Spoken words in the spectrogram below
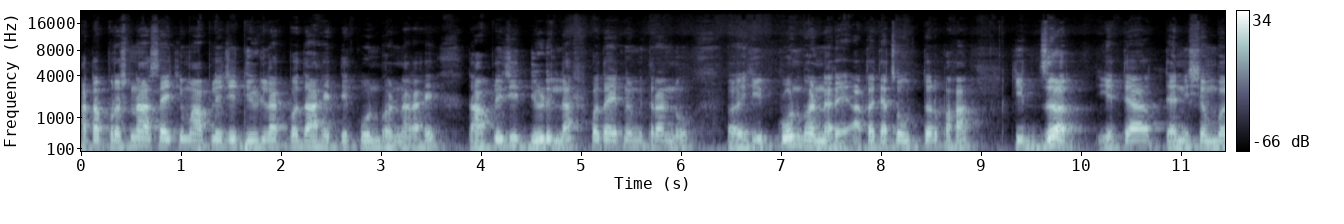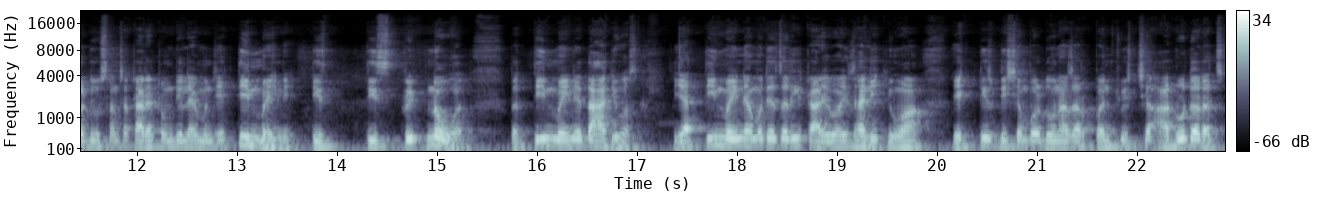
आता प्रश्न असा आहे की मग आपले जे दीड लाख पदं आहेत ते कोण भरणार आहे? तर आपली जी दीड लाख पदं आहेत ना मित्रांनो ही कोण भरणार आहे? आता त्याचं उत्तर पहा की जर येत्या त्यांनी शंभर दिवसांचा कार्यक्रम दिला आहे म्हणजे तीन महिने तीस तीस स्ट्रीट नव्वद. तर तीन महिने दहा दिवस. या तीन महिन्यामध्ये जर ही कार्यवाही झाली किंवा एकतीस डिसेंबर दोन हजार पंचवीसच्या अगोदरच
